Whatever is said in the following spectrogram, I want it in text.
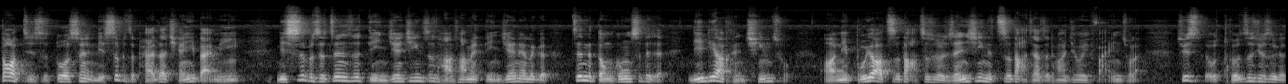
到底是多深？你是不是排在前一百名？你是不是真是顶尖金字塔上面顶尖的那个真的懂公司的人？你一定要很清楚啊！你不要自大，这时候人性的自大在这地方就会反映出来。其实，投资就是个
